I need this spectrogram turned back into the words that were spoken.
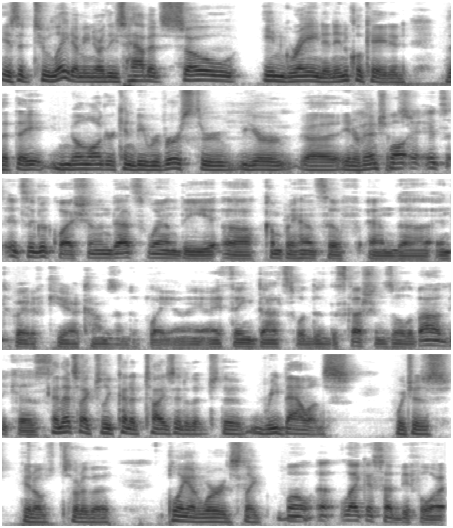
is it too late? I mean, are these habits so ingrained and inculcated that they no longer can be reversed through your uh, interventions? Well, it's it's a good question, and that's when the uh, comprehensive and uh, integrative care comes into play. And I, I, think that's what the discussion is all about because and that's actually kind of ties into the the rebalance, which is you know sort of a play on words like well uh, like i said before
